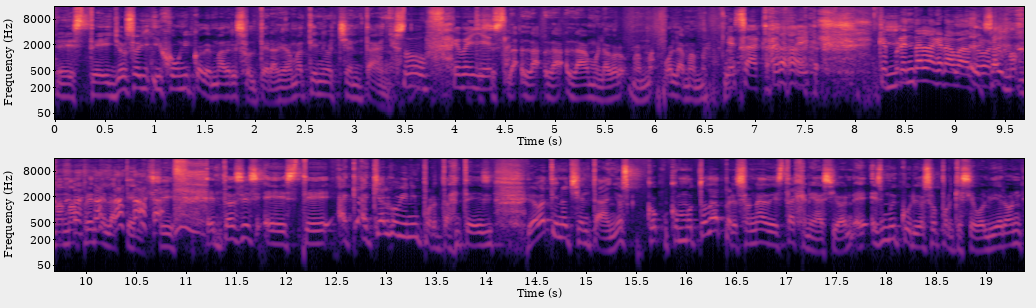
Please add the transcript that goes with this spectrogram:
Este, yo soy hijo único de madre soltera, mi mamá tiene 80 años. Uf, qué belleza. la, la, la, amo, la adoro. Mamá, hola mamá. Exacto, Que prenda la grabadora. Exacto, mamá prende la tele, sí. Entonces, este, aquí, algo bien importante es, mi mamá tiene 80 años, como toda persona de esta generación, e, es muy curioso porque se volvieron,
